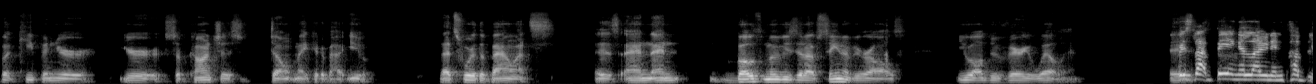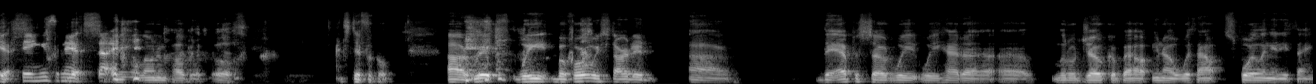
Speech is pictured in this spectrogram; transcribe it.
but keeping your your subconscious. Don't make it about you. That's where the balance is, and and both movies that I've seen of your alls, you all do very well in. is that being alone in public Yes. thing isn't it yes, So- being alone in public? Ugh, it's difficult. Uh, Rick, we before we started uh, the episode, we we had a, a little joke about you know without spoiling anything,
